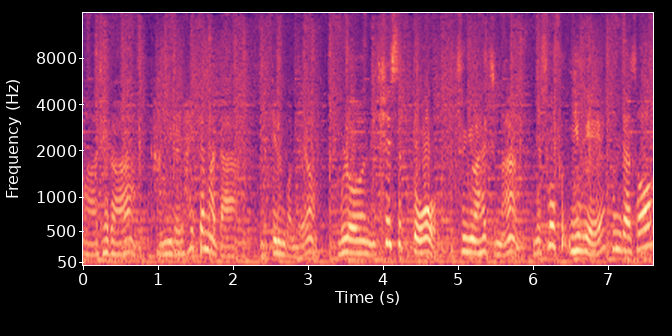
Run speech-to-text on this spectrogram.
어, 제가 강의를 할 때마다 느끼는 건데요. 물론 실습도 중요하지만 이제 수업 이후에 혼자서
